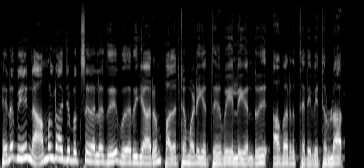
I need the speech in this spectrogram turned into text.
எனவே நாமல் ராஜபக்ச அல்லது வேறு யாரும் பதற்றமடைய தேவையில்லை என்று அவர் தெரிவித்துள்ளார்.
